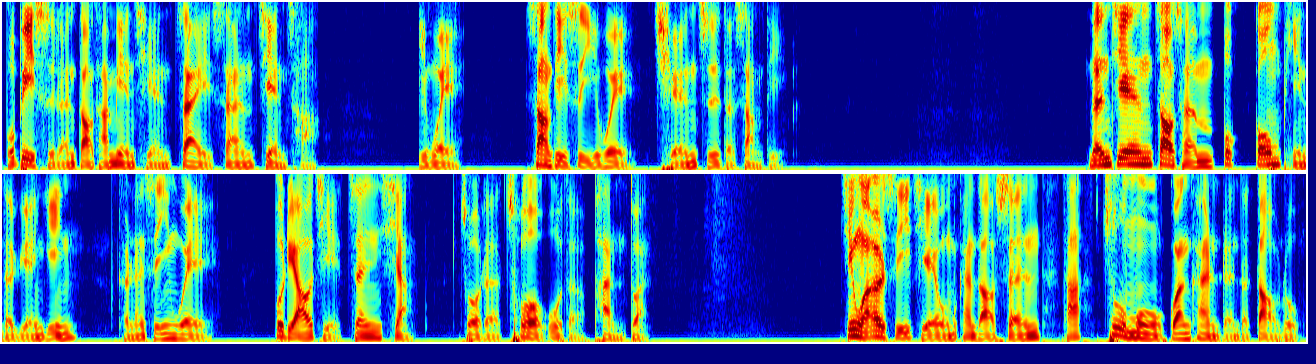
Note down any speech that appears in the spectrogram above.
不必使人到他面前再三鉴察。因为上帝是一位全知的上帝，人间造成不公平的原因，可能是因为不了解真相，做了错误的判断。经文二十一节，我们看到神他注目观看人的道路，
